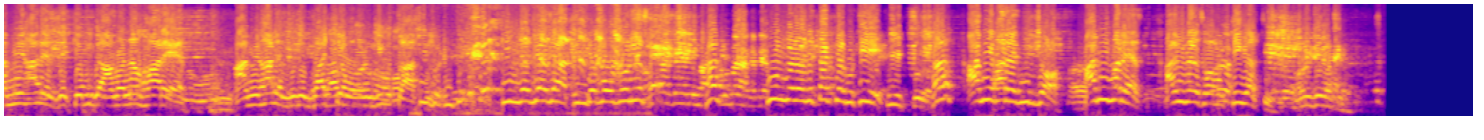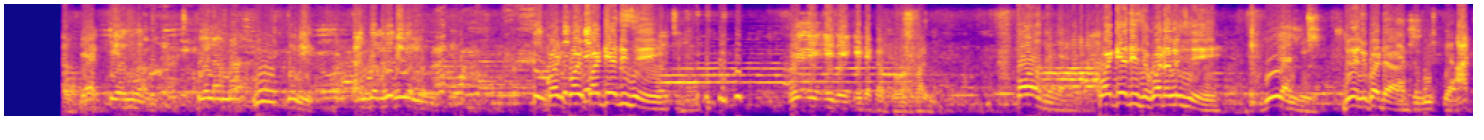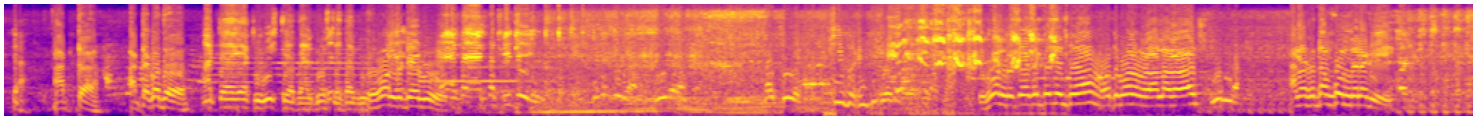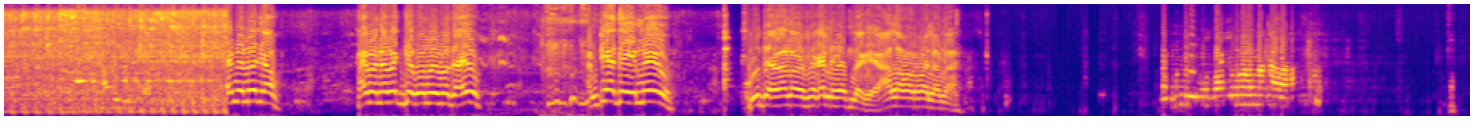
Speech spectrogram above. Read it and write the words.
আমি হারে যে কেমন আমার নাম হারে আমি হারে যদি বাচ্চা বড় জীবিত আছি। তিনটা দিয়ে যা তিনটা বলিয়েছে কোন বেলা থাকতে ঠিক। হ্যাঁ? আমি হারে বুঝছ আমি হারে আমি হারে সব ঠিক আছে। ঠিক আছে। একটি আনলাম বললাম না তুমি। কান্দে বুঝে গেল কয় কয় কয় দিছে? এটা কাপড় কয় টিয়া দিছে? কয়টা লইছে? দুই আনলি দুয়েলি কয়টা? একশো বিশ টাকা আটটা। আটটা? আটটা কত? আটটা একশো বিশ টাকা পনেরো কিন্তু অত বড় বড় আনারস। আনারসের দাম কমবে নাকি? এই মেলে যাও। খাইবে না ভাগ্য কমবে মধ্যে আয়ো। আমি টিয়া দেই এমনি আয়ো। দুধ আনারস খাইলে লাগে আলা আমার পাইলা না।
